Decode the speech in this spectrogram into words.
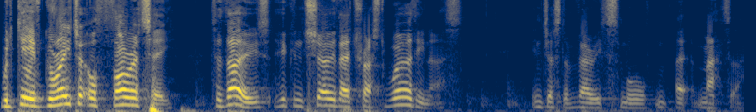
would give greater authority to those who can show their trustworthiness in just a very small uh, matter.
